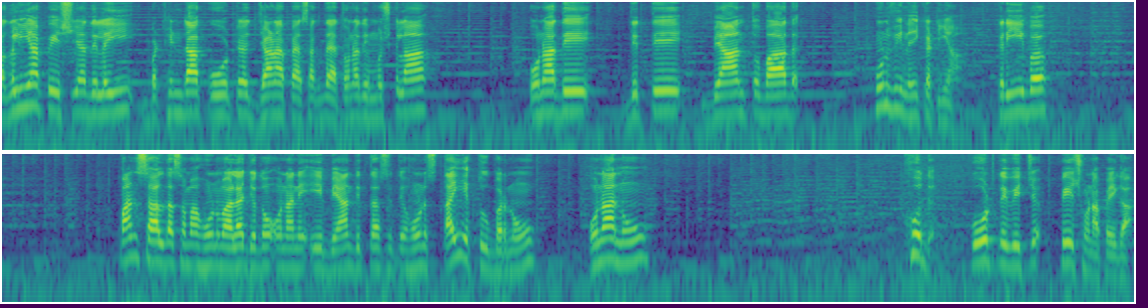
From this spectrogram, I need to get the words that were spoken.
ਅਗਲੀਆਂ ਪੇਸ਼ੀਆਂ ਦੇ ਲਈ ਬਠਿੰਡਾ ਕੋਰਟ ਜਾਣਾ ਪੈ ਸਕਦਾ ਹੈ ਤਾਂ ਉਹਨਾਂ ਦੀ ਮੁਸ਼ਕਲਾਂ ਉਹਨਾਂ ਦੇ ਦਿੱਤੇ ਬਿਆਨ ਤੋਂ ਬਾਅਦ ਹੁਣ ਵੀ ਨਹੀਂ ਘਟੀਆਂ। ਕਰੀਬ 5 ਸਾਲ ਦਾ ਸਮਾਂ ਹੋਣ ਵਾਲਾ ਜਦੋਂ ਉਹਨਾਂ ਨੇ ਇਹ ਬਿਆਨ ਦਿੱਤਾ ਸੀ ਤੇ ਹੁਣ 27 ਅਕਤੂਬਰ ਨੂੰ ਉਹਨਾਂ ਨੂੰ ਖੁਦ ਕੋਰਟ ਦੇ ਵਿੱਚ ਪੇਸ਼ ਹੋਣਾ ਪਏਗਾ।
